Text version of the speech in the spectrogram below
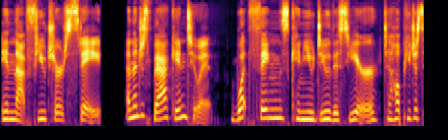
in that future state? And then just back into it what things can you do this year to help you just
